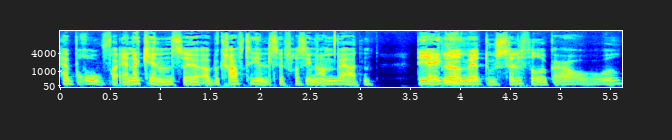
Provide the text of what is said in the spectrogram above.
have brug for anerkendelse og bekræftelse fra sin omverden. Det er ikke ja. noget med, at du er selvfed at gøre overhovedet.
